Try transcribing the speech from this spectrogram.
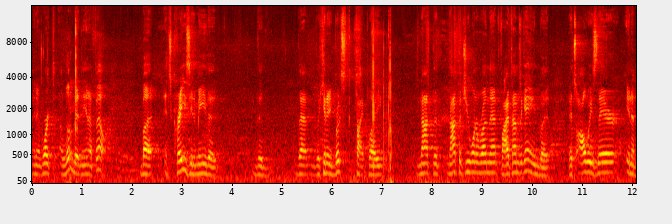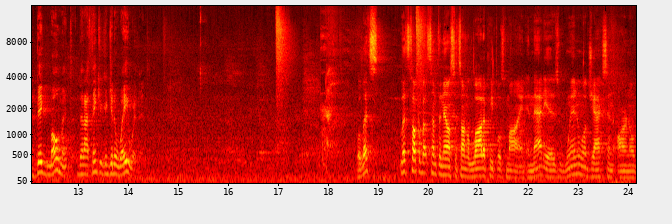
and it worked a little bit in the NFL. But it's crazy to me that the that the Kennedy Brooks type play, not that not that you want to run that five times a game, but it's always there in a big moment that I think you could get away with it. Well, let's let's talk about something else that's on a lot of people's mind, and that is when will Jackson Arnold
